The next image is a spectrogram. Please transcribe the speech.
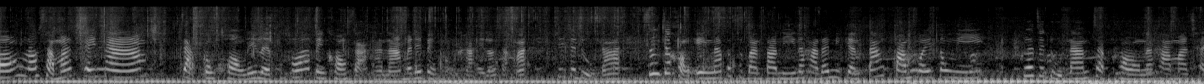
องเราสามารถใช้น้ำ จากตรงคลองได้เลย เพราะว่าเป็นคลองสาธารณะไม่ได้เป็นของใครเราสามารถที่จะดูดได้ ซึ่งเจ้าของเองนะปัจจุบันตอนนี้นะคะ ได้มีการตั้งปั๊มไว้ตรงนี้ เพื่อจะดูดน้ำจากคลองนะคะ มาใช้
